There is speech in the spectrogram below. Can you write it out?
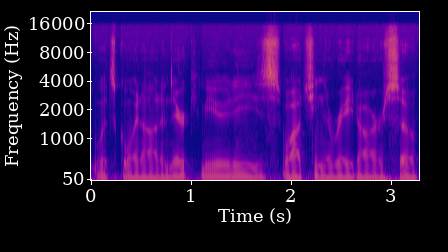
what's going on in their communities, watching the radar. So,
